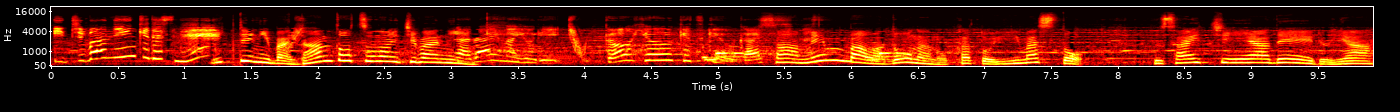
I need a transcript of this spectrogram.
一番人気ですね。1.2倍。ダントツの一番人ただいまよりさあメンバーはどうなのかと言いますとフサイチエアデールや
